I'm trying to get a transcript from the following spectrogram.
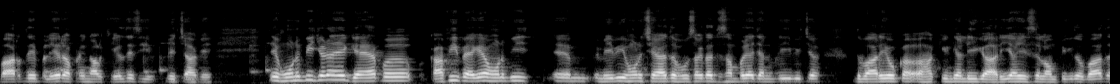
ਬਾਹਰ ਦੇ ਪਲੇਅਰ ਆਪਣੇ ਨਾਲ ਖੇਡਦੇ ਸੀ ਵਿੱਚ ਆ ਕੇ ਤੇ ਹੁਣ ਵੀ ਜਿਹੜਾ ਇਹ ਗੈਪ ਕਾਫੀ ਪੈ ਗਿਆ ਹੁਣ ਵੀ ਮੇਬੀ ਹੁਣ ਸ਼ਾਇਦ ਹੋ ਸਕਦਾ ਦਸੰਬਰ ਜਾਂ ਜਨਵਰੀ ਵਿੱਚ ਦੁਬਾਰੇ ਉਹ ਕ- ਹਾਕੀ ਇੰਡੀਆ ਲੀਗ ਆ ਰਹੀ ਆ ਇਸ 올림픽 ਤੋਂ ਬਾਅਦ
